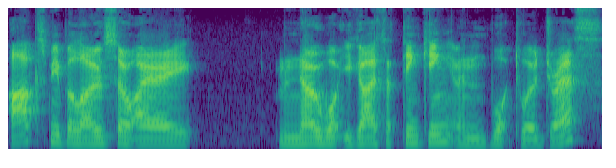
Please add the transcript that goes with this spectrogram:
ask me below so I know what you guys are thinking and what to address.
